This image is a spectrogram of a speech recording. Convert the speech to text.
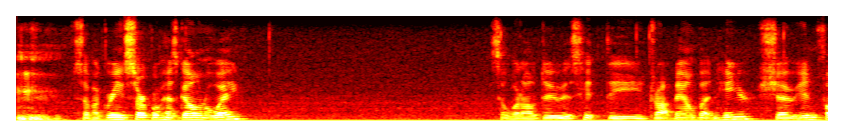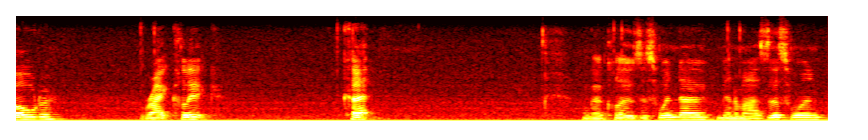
so my green circle has gone away. So what I'll do is hit the drop down button here, show in folder, right click, cut. I'm going to close this window, minimize this one,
